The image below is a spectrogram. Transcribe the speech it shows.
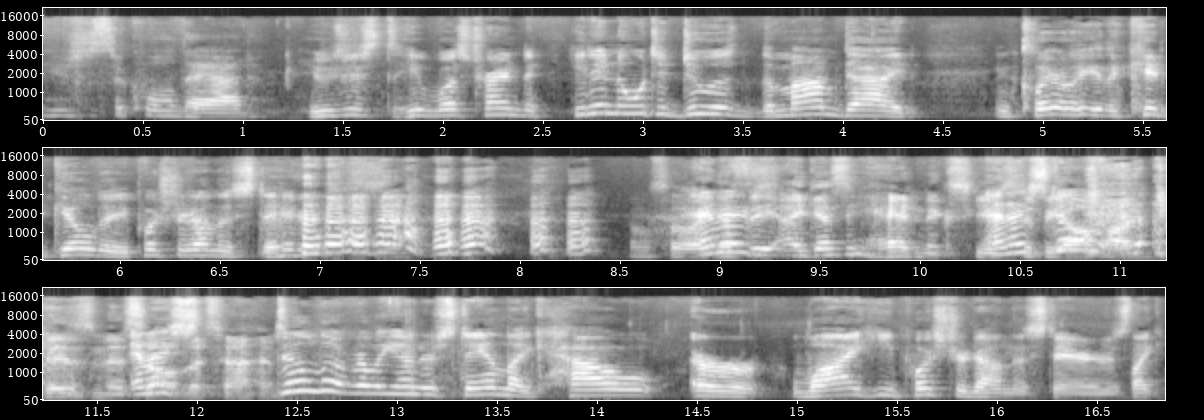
He was just a cool dad. He was just he was trying to. He didn't know what to do. as The mom died, and clearly the kid killed her. He pushed her down the stairs. So I And guess, I- he, I guess he had an excuse to still- be off on business and all I the time. still don't really understand like how or why he pushed her down the stairs. Like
